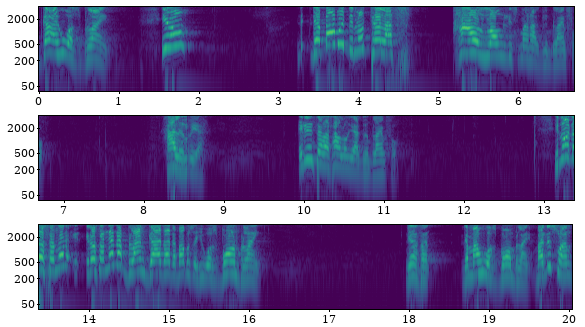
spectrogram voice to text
guy who was blind. You know, the Bible did not tell us how long this man has been blind for. Hallelujah. It didn't tell us how long he has been blind for. You know, there was another, it was another blind guy that the Bible said he was born blind. You understand? The man who was born blind. But this one,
